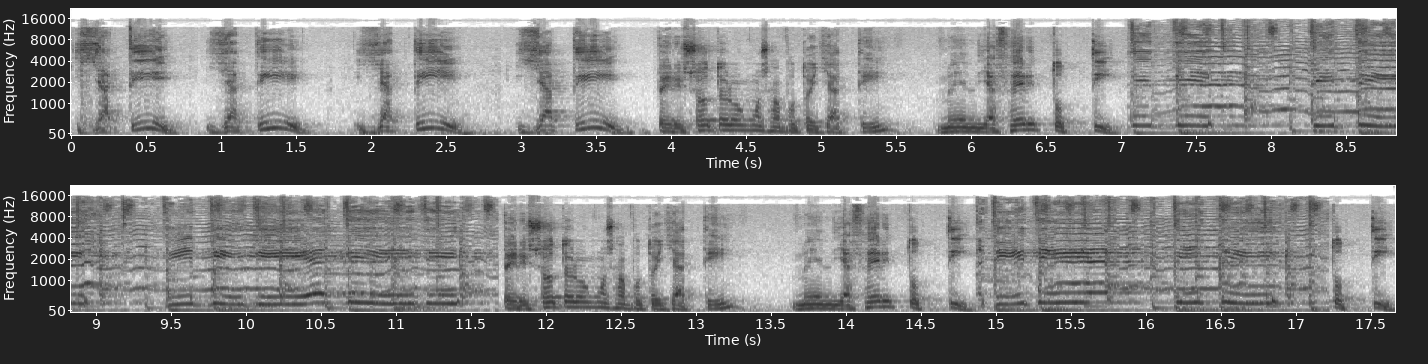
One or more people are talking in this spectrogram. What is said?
Γιατί, γιατί, γιατί γιατί, περισσότερο όμως από το γιατί, με ενδιαφέρει το τι. Περισσότερο όμως από το γιατί, με ενδιαφέρει το τι. Το τι.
